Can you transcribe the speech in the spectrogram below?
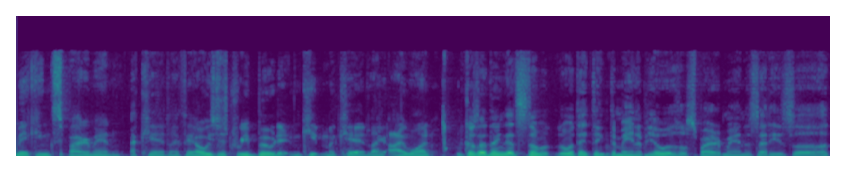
making Spider-Man a kid? Like they always just reboot it and keep him a kid. Like I want. Because I think that's the, what they think the main appeal is of Spider Man is that he's a,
